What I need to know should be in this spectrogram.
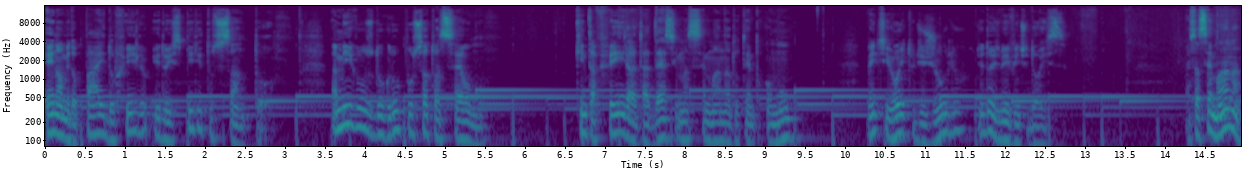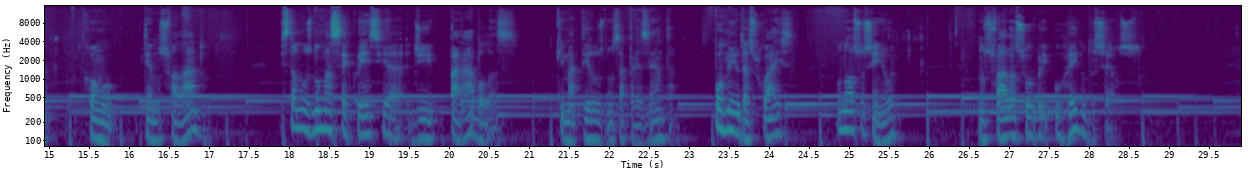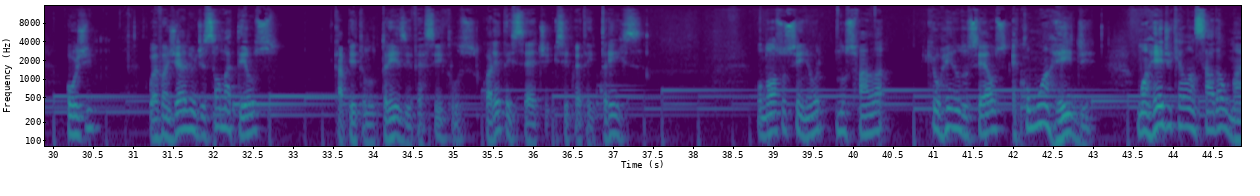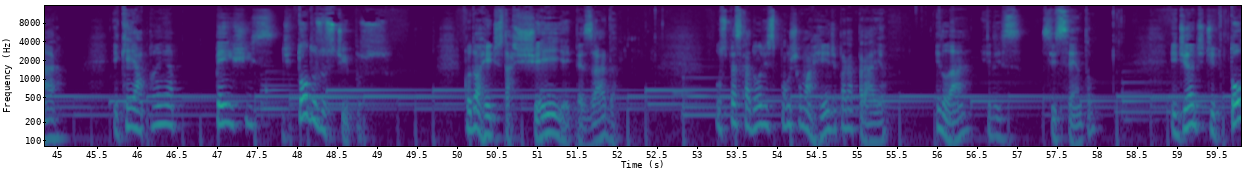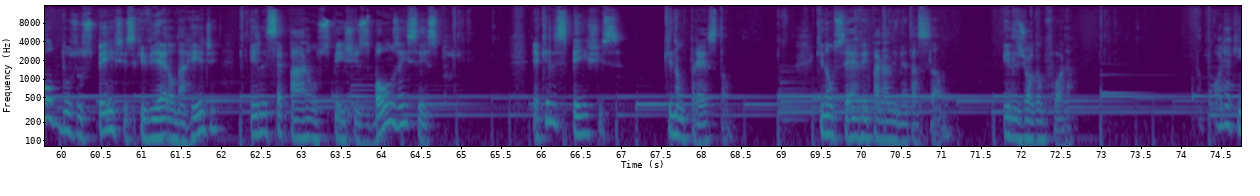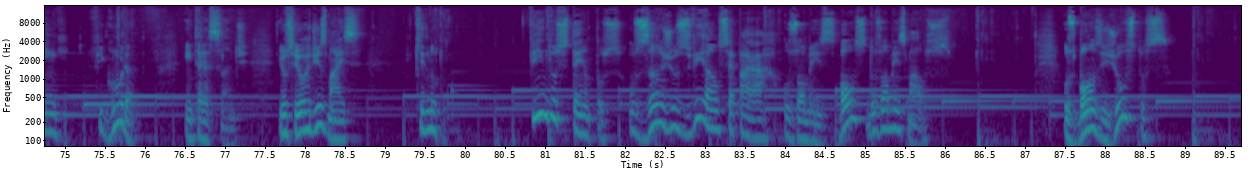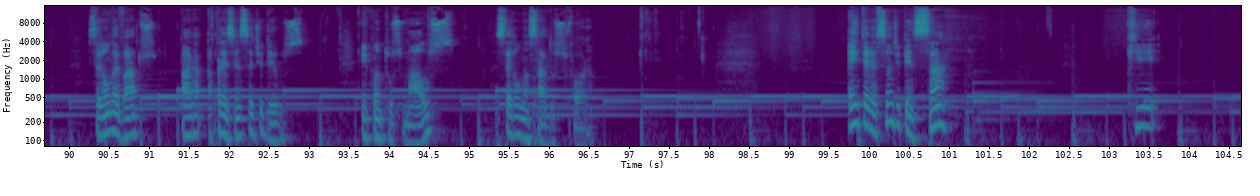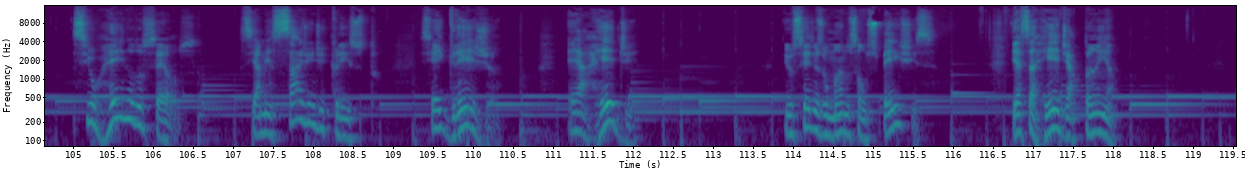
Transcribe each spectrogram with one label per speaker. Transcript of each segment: Speaker 1: Em nome do Pai, do Filho e do Espírito Santo. Amigos do Grupo Santo Anselmo, quinta-feira da décima semana do Tempo Comum, 28 de julho de 2022. Essa semana, como temos falado, estamos numa sequência de parábolas que Mateus nos apresenta, por meio das quais o nosso Senhor nos fala sobre o reino dos céus. Hoje, o Evangelho de São Mateus, capítulo 13, versículos 47 e 53, o nosso Senhor nos fala que o reino dos céus é como uma rede, uma rede que é lançada ao mar e que apanha peixes de todos os tipos. Quando a rede está cheia e pesada, os pescadores puxam a rede para a praia e lá eles se sentam e diante de todos os peixes que vieram na rede, eles separam os peixes bons em cesto. E aqueles peixes que não prestam, que não servem para alimentação, eles jogam fora. Olha que figura interessante. E o Senhor diz mais: que no fim dos tempos os anjos virão separar os homens bons dos homens maus. Os bons e justos serão levados para a presença de Deus, enquanto os maus serão lançados fora. É interessante pensar que se o reino dos céus, se a mensagem de Cristo, se a igreja é a rede e os seres humanos são os peixes, e essa rede apanha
